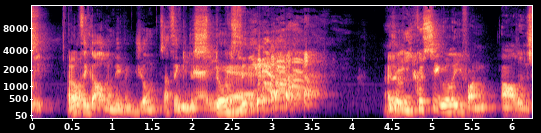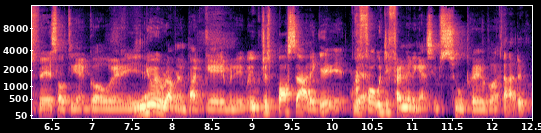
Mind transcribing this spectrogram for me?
Maybe I don't think Haaland even jumped. I think he just Yeah, stood yeah. there. I think you could see relief on Haaland's face how to get going. He knew he was having a bad game and he, he just bossed out of the game. I Yeah. thought we defended against him superbly. I do.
